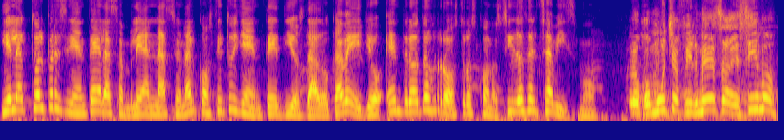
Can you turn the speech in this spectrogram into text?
y el actual presidente de la Asamblea Nacional Constituyente Diosdado Cabello, entre otros rostros conocidos del chavismo. Pero con mucha firmeza decimos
